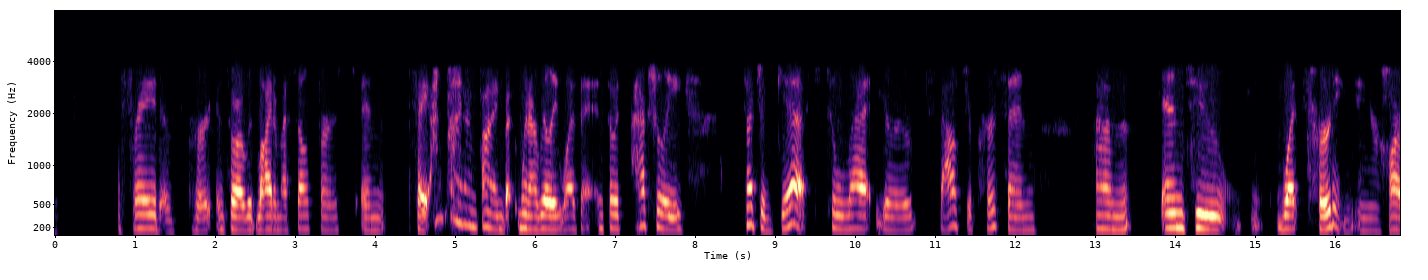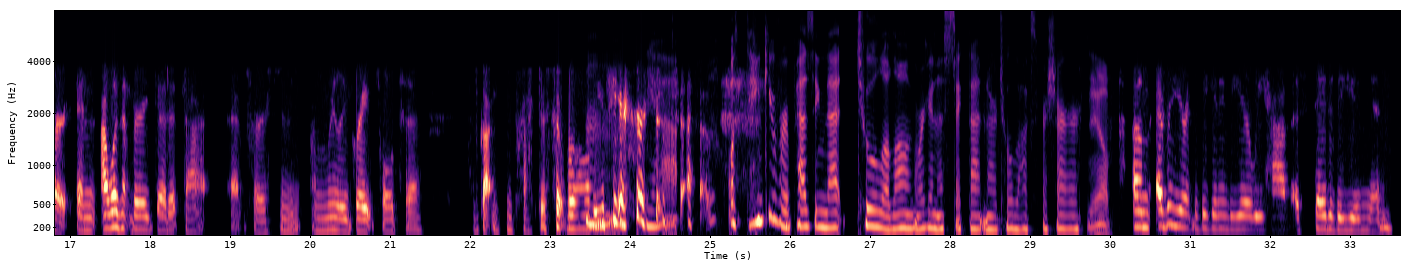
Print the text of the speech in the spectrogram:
afraid of hurt, and so I would lie to myself first and say I'm fine, I'm fine, but when I really wasn't. And so it's actually such a gift to let your spouse, your person, um, into what's hurting in your heart. And I wasn't very good at that at first, and I'm really grateful to have gotten some practice over all these Mm, years. yeah. Well, thank you for passing that tool along. We're going to stick that in our toolbox for sure. Yeah. um, every year at the beginning of the year, we have a State of the Union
